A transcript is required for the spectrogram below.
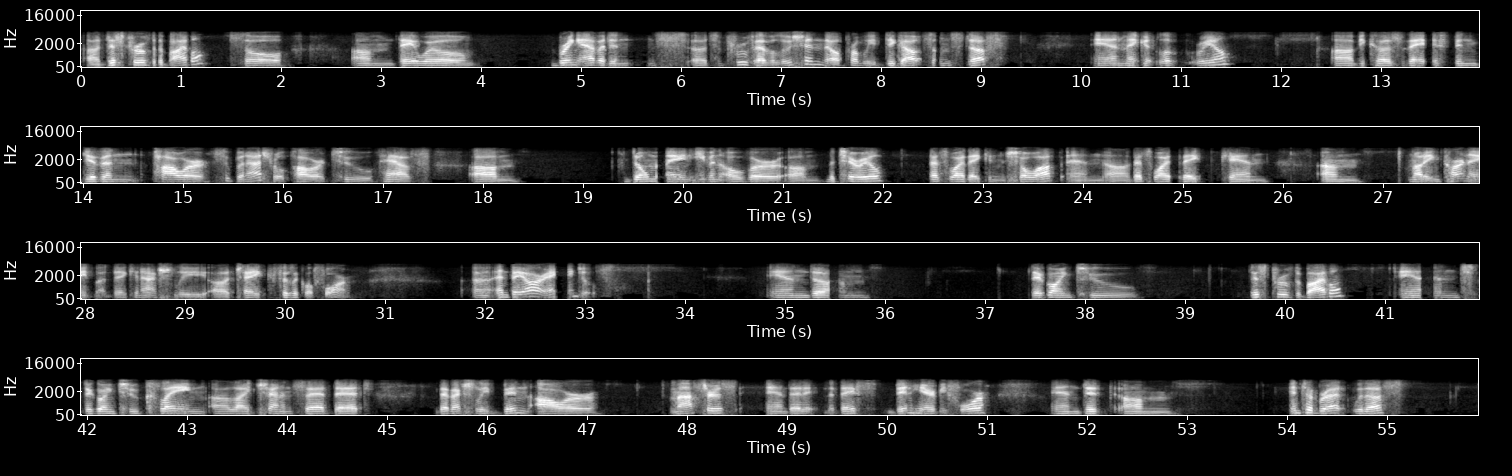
uh, disprove the Bible. So um, they will bring evidence uh, to prove evolution. They'll probably dig out some stuff and make it look real uh, because they've been given power, supernatural power, to have um, domain even over um, material. That's why they can show up, and uh, that's why they can um, not incarnate, but they can actually uh, take physical form. Uh, and they are angels. And um, they're going to disprove the Bible, and they're going to claim, uh, like Shannon said, that they've actually been our masters and that, it, that they've been here before and did um, interbred with us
